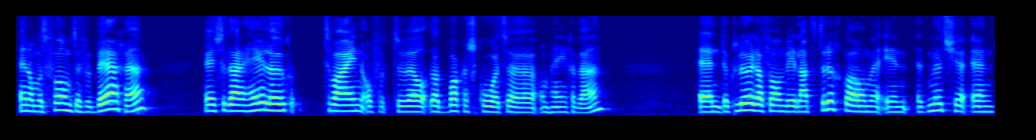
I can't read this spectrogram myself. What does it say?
En om het foam te verbergen, heeft ze daar een heel leuk twine, of terwijl dat bakkerskoord uh, omheen gedaan. En de kleur daarvan weer laten terugkomen in het mutsje en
